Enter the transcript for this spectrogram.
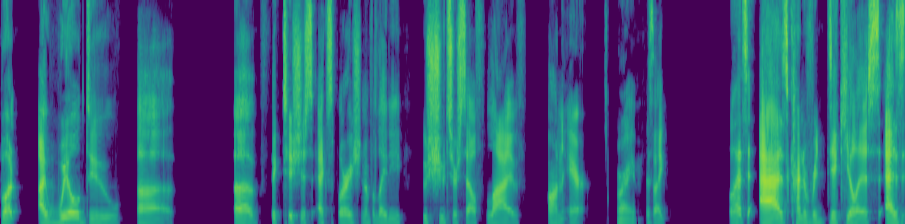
but I will do uh, a fictitious exploration of a lady who shoots herself live on air. right. It's like, well, that's as kind of ridiculous as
